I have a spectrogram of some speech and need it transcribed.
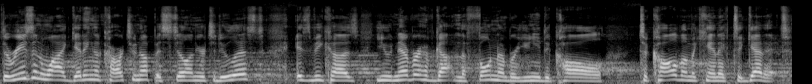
The reason why getting a car tune up is still on your to do list is because you never have gotten the phone number you need to call to call the mechanic to get it.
